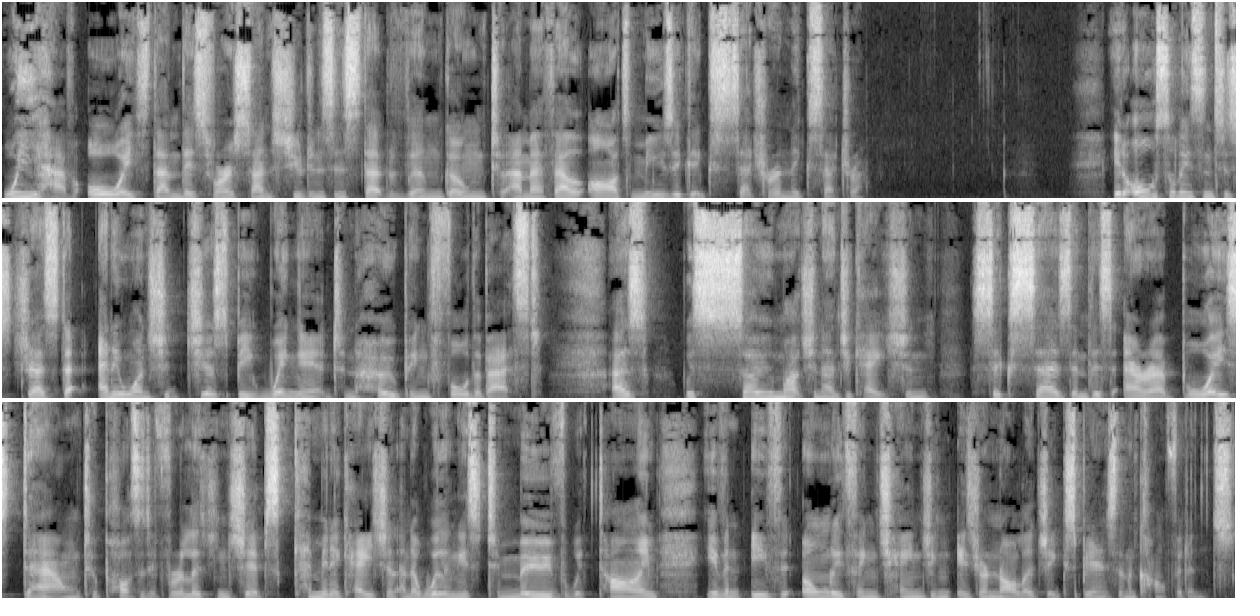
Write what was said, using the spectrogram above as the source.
we have always done this for our science students instead of them going to MFL, art, music, etc., and etc. It also leads to suggest that anyone should just be winging it and hoping for the best. As with so much in education, success in this era boils down to positive relationships, communication, and a willingness to move with time, even if the only thing changing is your knowledge, experience, and confidence.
